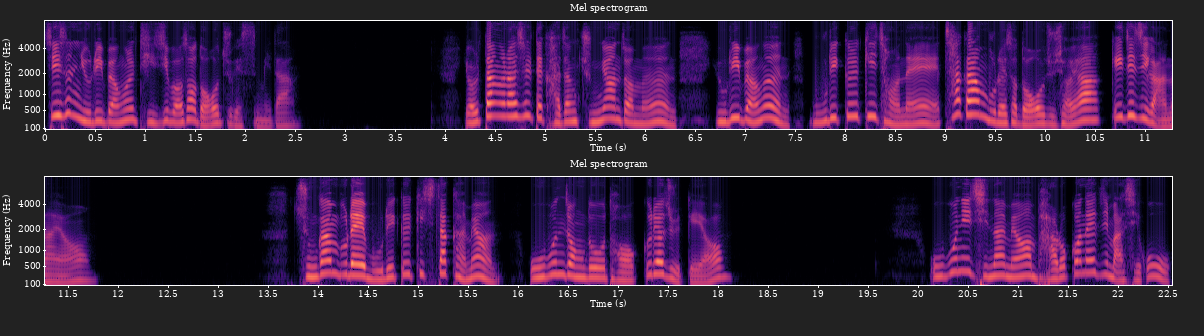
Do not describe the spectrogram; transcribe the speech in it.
씻은 유리병을 뒤집어서 넣어주겠습니다. 열탕을 하실 때 가장 중요한 점은 유리병은 물이 끓기 전에 차가운 물에서 넣어주셔야 깨지지가 않아요. 중간 불에 물이 끓기 시작하면 5분 정도 더 끓여줄게요. 5분이 지나면 바로 꺼내지 마시고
